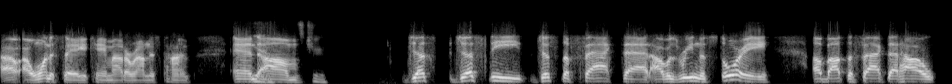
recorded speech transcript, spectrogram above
I want to say it came out around this time, and yeah, um true. just just the just the fact that I was reading a story about the fact that how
